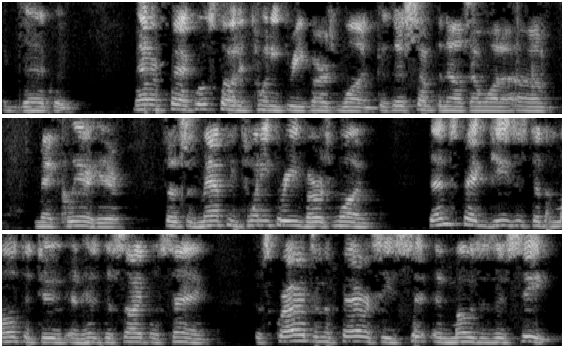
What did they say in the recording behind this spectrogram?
Exactly. Matter of fact, we'll start at 23, verse 1, because there's something else I want to um, make clear here. So this is Matthew 23, verse 1. Then spake Jesus to the multitude and his disciples, saying, The scribes and the Pharisees sit in Moses' seat.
